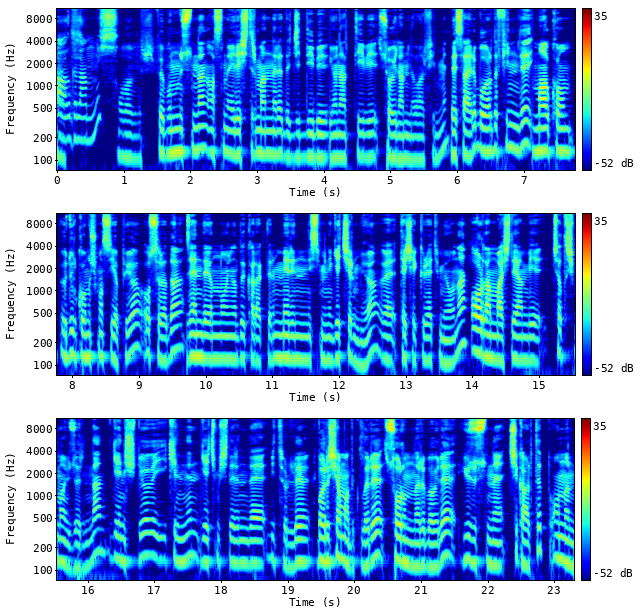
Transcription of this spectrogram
algılanmış. Olabilir. Ve bunun üstünden aslında eleştirmenlere de ciddi bir yönelttiği bir söylem de var filmin. Vesaire. Bu arada filmde Malcolm ödül konuşması yapıyor. O sırada Zendaya'nın oynadığı karakterin Mary'nin ismini geçirmiyor ve teşekkür etmiyor ona. Oradan başlayan bir çatışma üzerinden genişliyor ve ikilinin geçmişlerinde bir türlü barışamadıkları sorunları böyle yüzüstüne çıkartıp onların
